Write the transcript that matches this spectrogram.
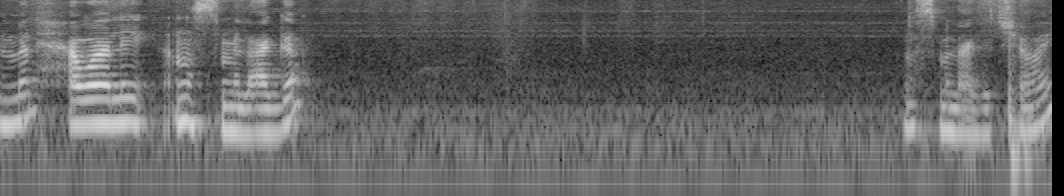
الملح حوالي نص ملعقة. نص ملعقة شاي.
